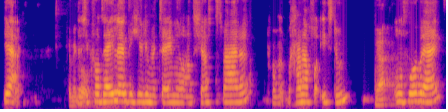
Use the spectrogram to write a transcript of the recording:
Ja, Vind ik dus ook. ik vond het heel leuk dat jullie meteen heel enthousiast waren. We gaan in ieder geval iets doen, Ja, onvoorbereid.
